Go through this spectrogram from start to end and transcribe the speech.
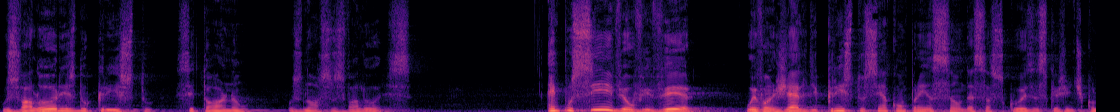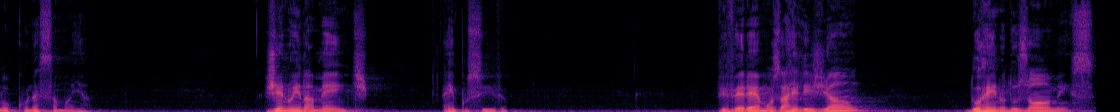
os valores do Cristo se tornam os nossos valores. É impossível viver o Evangelho de Cristo sem a compreensão dessas coisas que a gente colocou nessa manhã. Genuinamente, é impossível. Viveremos a religião do reino dos homens,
